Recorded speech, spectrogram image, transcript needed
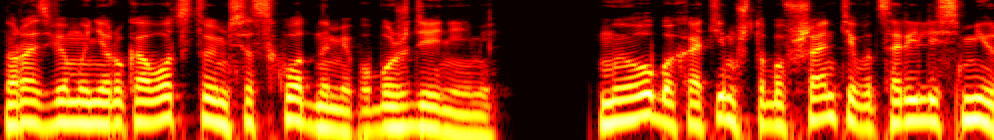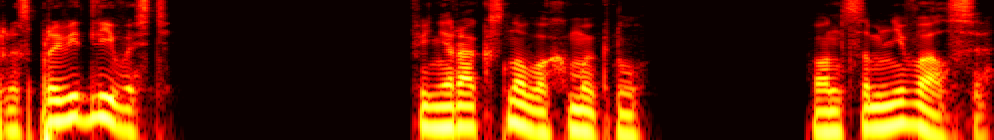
Но разве мы не руководствуемся сходными побуждениями? Мы оба хотим, чтобы в Шанте воцарились мир и справедливость». Финерак снова хмыкнул. Он сомневался.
